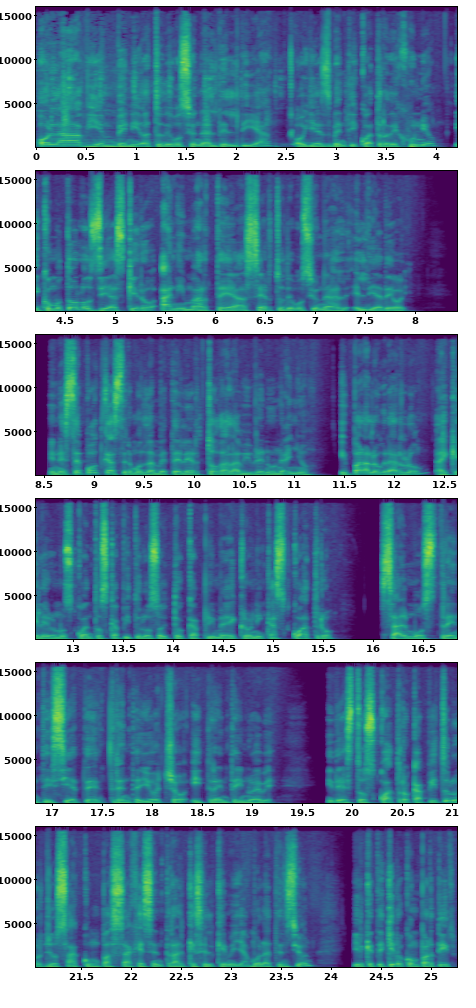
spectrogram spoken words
Hola, bienvenido a tu devocional del día. Hoy es 24 de junio y como todos los días quiero animarte a hacer tu devocional el día de hoy. En este podcast tenemos la meta de leer toda la Biblia en un año y para lograrlo hay que leer unos cuantos capítulos. Hoy toca 1 de Crónicas 4, Salmos 37, 38 y 39. Y de estos cuatro capítulos yo saco un pasaje central que es el que me llamó la atención y el que te quiero compartir.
